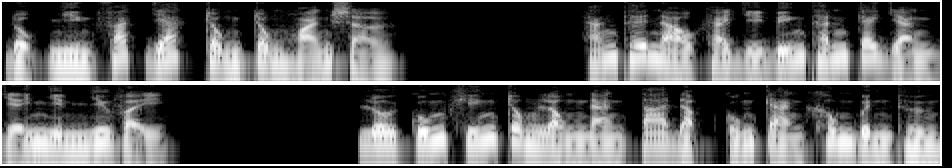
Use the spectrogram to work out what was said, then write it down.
đột nhiên phát giác trong trong hoảng sợ. Hắn thế nào khả dĩ biến thành cái dạng dễ nhìn như vậy? Lôi cuốn khiến trong lòng nàng ta đập cũng càng không bình thường.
